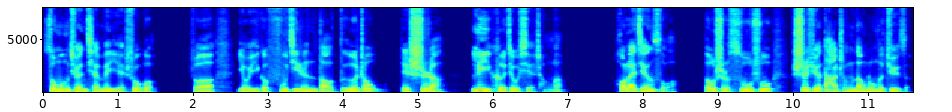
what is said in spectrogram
宋蒙权前辈也说过，说有一个伏击人到德州，这诗啊立刻就写成了，后来检索。都是俗书《诗学大成》当中的句子。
